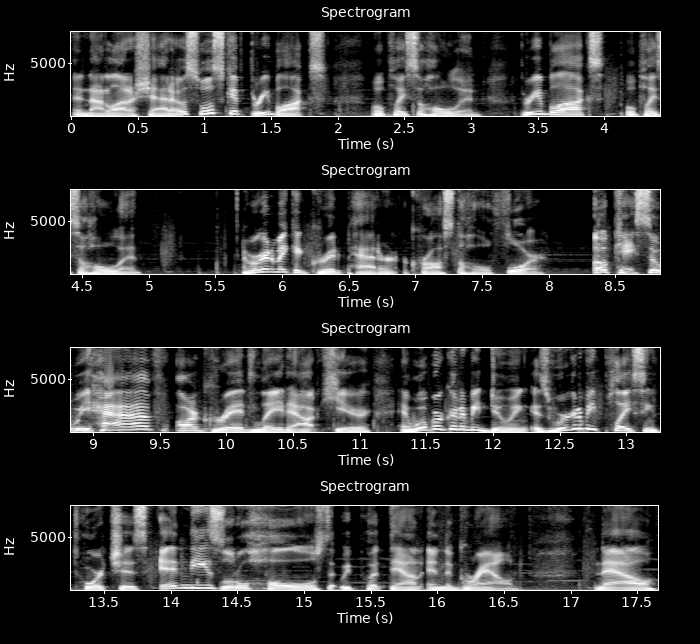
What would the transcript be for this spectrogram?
and not a lot of shadow. So we'll skip three blocks. We'll place a hole in. Three blocks, we'll place a hole in. And we're going to make a grid pattern across the whole floor. Okay, so we have our grid laid out here, and what we're going to be doing is we're going to be placing torches in these little holes that we put down in the ground. Now,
